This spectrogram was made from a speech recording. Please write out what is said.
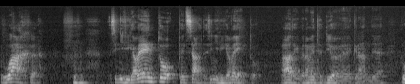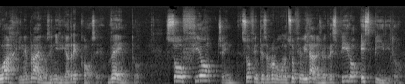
ruach significa vento, pensate, significa vento. Guardate che veramente Dio è grande. Eh? Ruach in ebraico significa tre cose, vento, soffio, cioè soffio inteso proprio come il soffio vitale, cioè il respiro, e spirito.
